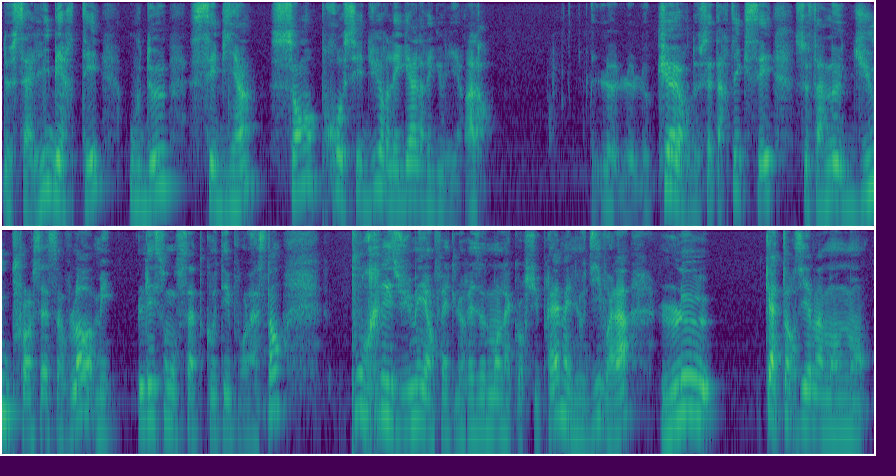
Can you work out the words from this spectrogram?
de sa liberté, ou de ses biens sans procédure légale régulière. Alors, le, cœur de cet article, c'est ce fameux due process of law, mais laissons ça de côté pour l'instant. Pour résumer en fait le raisonnement de la Cour suprême, elle nous dit voilà, le 14e amendement,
